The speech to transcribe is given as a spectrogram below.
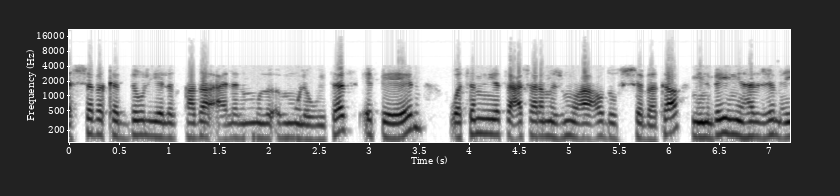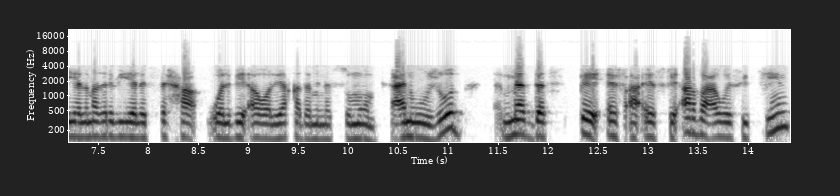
الشبكة الدولية للقضاء على الملوثات EPN و18 مجموعة عضو في الشبكة من بينها الجمعية المغربية للصحة والبيئة واليقظة من السموم. عن وجود مادة PFAS في 64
